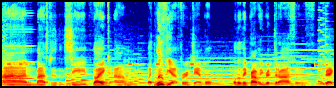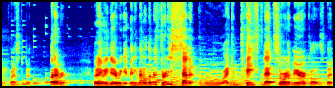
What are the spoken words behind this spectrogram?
on monsters of the sea, like, um, like Lufia, for example. Although they probably ripped it off of Dragon Quest, but whatever. But anyway, there we get mini medal number 37. Ooh, I can taste that Sword of Miracles, but,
